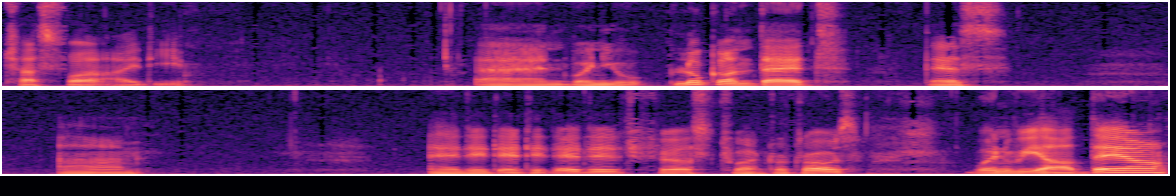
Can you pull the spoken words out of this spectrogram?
just for ID and when you look on that there's um, edit edit edit first 200 rows. When we are there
